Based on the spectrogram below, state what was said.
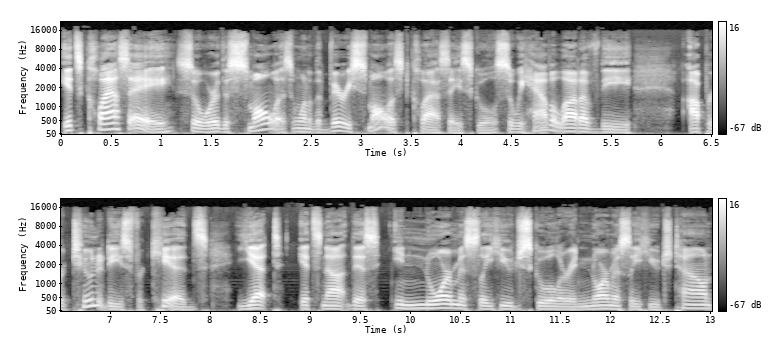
it's class A, so we're the smallest, one of the very smallest class A schools. So we have a lot of the opportunities for kids, yet it's not this enormously huge school or enormously huge town,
